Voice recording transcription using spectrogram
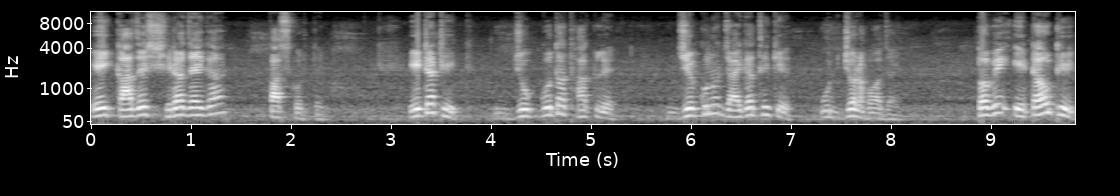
এই কাজের সেরা জায়গায় কাজ করতে। এটা ঠিক, যোগ্যতা থাকলে যে কোনো জায়গা থেকে উজ্জ্বল হওয়া যায়। তবে এটাও ঠিক,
